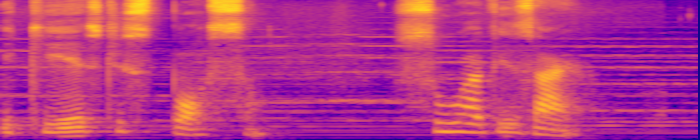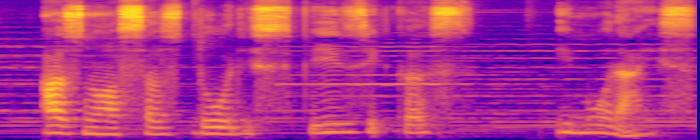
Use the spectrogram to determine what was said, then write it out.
e que estes possam suavizar as nossas dores físicas e morais.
